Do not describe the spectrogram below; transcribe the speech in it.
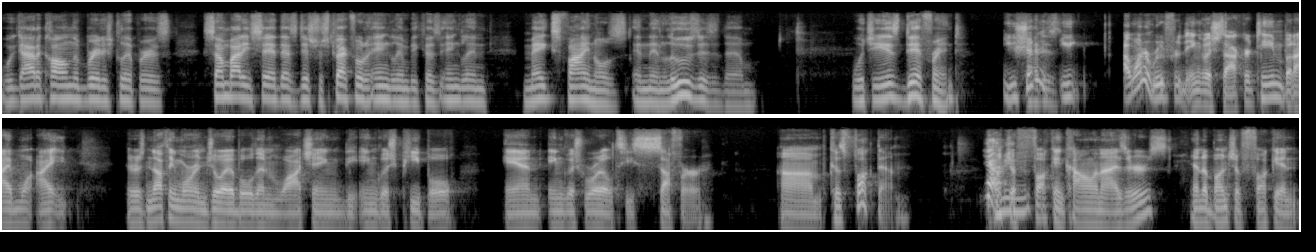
We got to call them the British Clippers. Somebody said that's disrespectful to England because England makes finals and then loses them, which is different. you shouldn't. is- You, I want to root for the English soccer team, but I want. I there is nothing more enjoyable than watching the English people and English royalty suffer. Um, because fuck them. Yeah, a I bunch mean- of fucking colonizers and a bunch of fucking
